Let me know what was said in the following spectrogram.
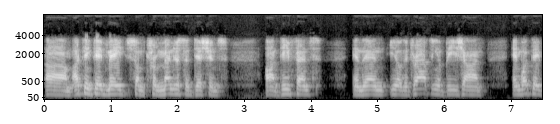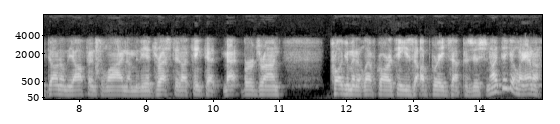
Um, I think they've made some tremendous additions on defense, and then you know the drafting of Bijan and what they've done on the offensive line. I mean, they addressed it. I think that Matt Bergeron, plug him in at left guard. I think he upgrades that position. I think Atlanta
